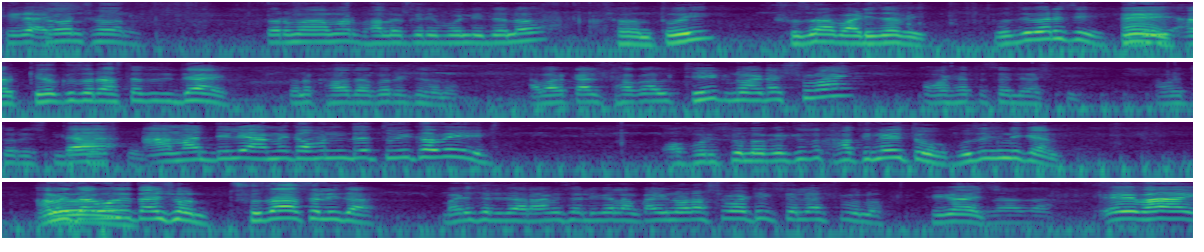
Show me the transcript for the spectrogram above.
ঠিক আছে। শোন শোন। তোর মা আমার ভালো করে বলি দিল শোন তুই সোজা বাড়ি যাবি। বুঝতে পারিস হ্যাঁ। আর কেউ কিছু রাস্তা যদি দেয় তোর খাওয়া দাওয়া করিস না আবার কাল সকাল ঠিক নয়টার সময় আমার সাথে চলে আসবি। আমি তোর স্কুল আমার দিলে আমি খাব না তুই খাবি? অপরিচিত লোকের কিছু খাতি নাই তো বুঝিস নি কেন? আমি যাব তাই শোন। সোজা চলি যা। বাড়ি চলে যা আমি চলে গেলাম। কাল নটার সময় ঠিক চলে আসবি বলো। ঠিক আছে। এই ভাই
